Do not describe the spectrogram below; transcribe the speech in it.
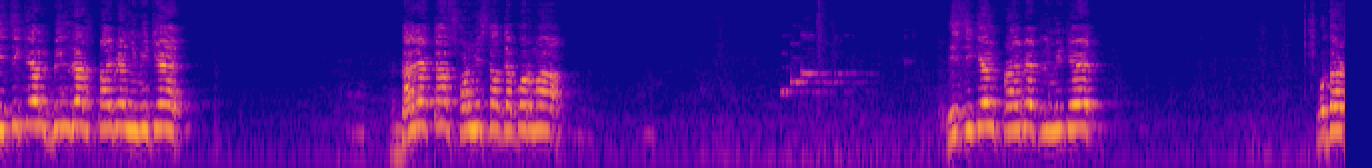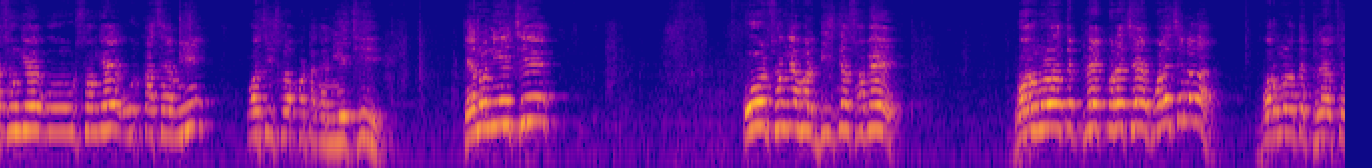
ইজিক্যাল builder private limited director Sharmistha Debbarma ইজিক্যাল প্রাইভেট লিমিটেড ওদের সঙ্গে, ওর সঙ্গে, ওর কাছে আমি পঁচিশ লক্ষ টাকা নিয়েছি। কেন নিয়েছি? ওর সঙ্গে আমার বিজনেস হবে। বড়মড়াতে ফ্ল্যাট করেছে, বলেছে না? বড়মড়াতে ফ্ল্যাট হচ্ছে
